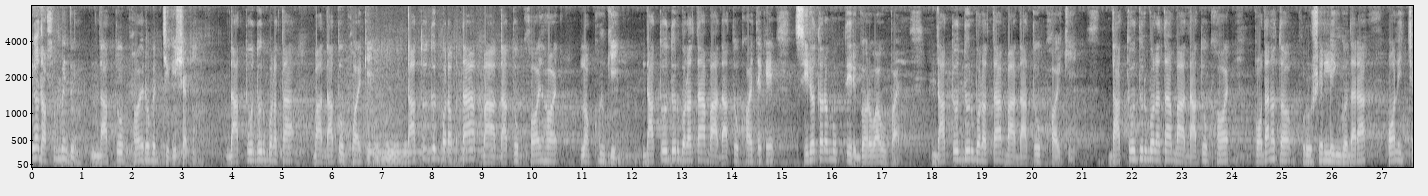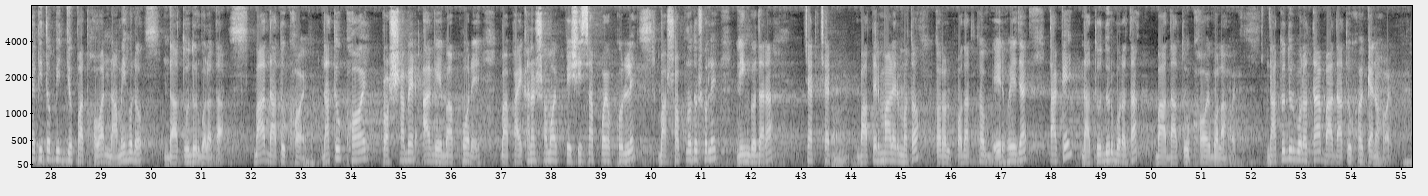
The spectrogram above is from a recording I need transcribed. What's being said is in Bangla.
প্রিয় দর্শকবিন্দু দাঁতু ক্ষয় রোগের চিকিৎসা কি? দাঁতু দুর্বলতা বা দাঁতু ক্ষয় কি? দাঁতু দুর্বলতা বা দাঁতু ক্ষয় হয় লক্ষণ কি? দাঁতু দুর্বলতা বা দাঁতু ক্ষয় থেকে চিরতর মুক্তির ঘরোয়া উপায়। দাঁতু দুর্বলতা বা দাঁতু ক্ষয় কি? দাঁতু দুর্বলতা বা দাঁতু ক্ষয় প্রধানত পুরুষের লিঙ্গ দ্বারা অনিচ্ছাকৃত বীর্যপাত হওয়ার নামে হলো ধাতু দুর্বলতা বা ধাতু ক্ষয়। ধাতু ক্ষয় প্রস্রাবের আগে বা পরে বা পায়খানার সময় পেশি চাপ প্রয়োগ করলে বা স্বপ্নদোষ হলে লিঙ্গ দ্বারা চ্যাট বাতের মাড়ের মতো তরল পদার্থ বের হয়ে যায়। তাকে ধাতু দুর্বলতা বা ধাতু ক্ষয় বলা হয়। ধাতু দুর্বলতা বা ধাতু ক্ষয় কেন হয়?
